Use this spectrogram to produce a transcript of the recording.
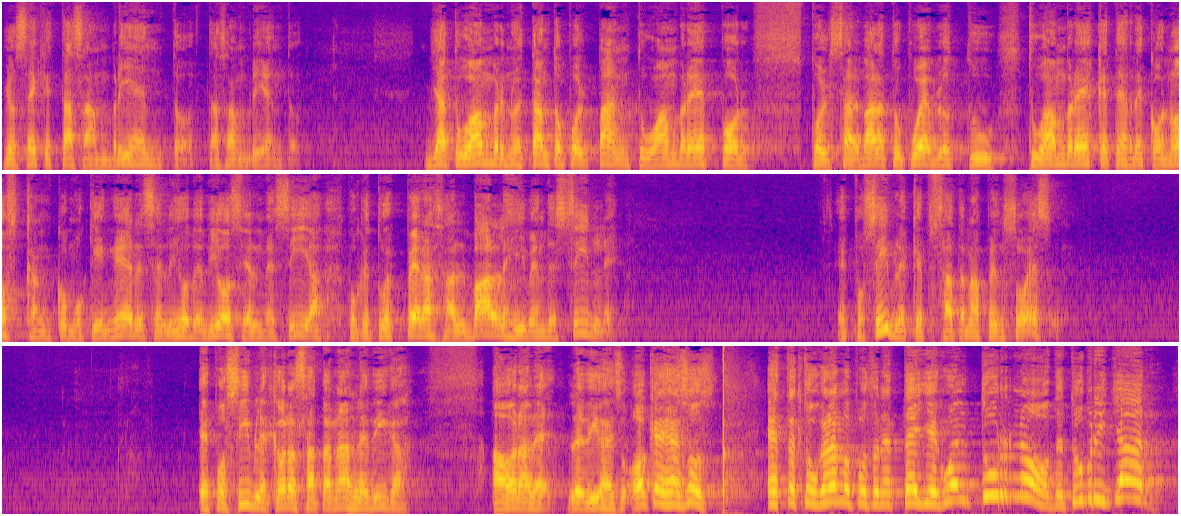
Yo sé que estás hambriento, estás hambriento. Ya tu hambre no es tanto por pan, tu hambre es por, por salvar a tu pueblo, tu, tu hambre es que te reconozcan como quien eres, el Hijo de Dios y el Mesías, porque tú esperas salvarles y bendecirles. Es posible que Satanás pensó eso. Es posible que ahora Satanás le diga, ahora le, le diga a Jesús, ok Jesús, esta es tu gran oportunidad, te llegó el turno de tu brillar.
